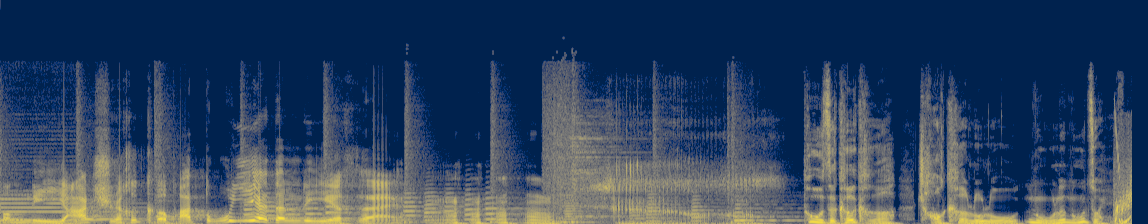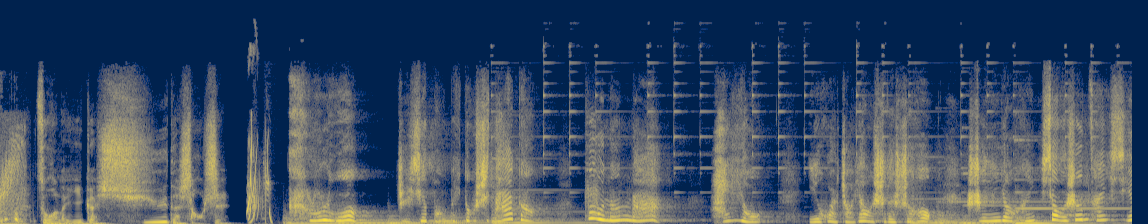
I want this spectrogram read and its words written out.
锋利牙齿和可怕毒液的厉害。兔子可可朝克鲁鲁努了努嘴，做了一个嘘的手势。克鲁鲁，这些宝贝都是他的，不能拿。还有一会儿找钥匙的时候，声音要很小声才行，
